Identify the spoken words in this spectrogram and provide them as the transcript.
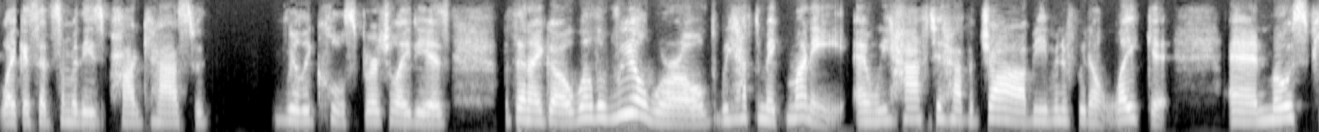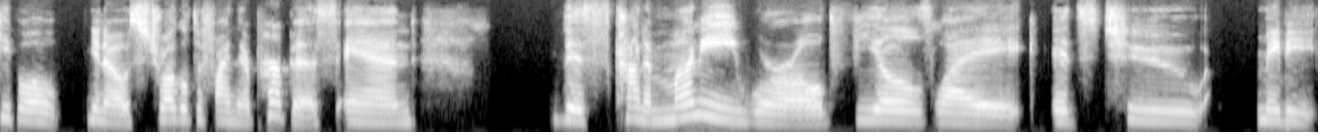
like I said, some of these podcasts with really cool spiritual ideas but then i go well the real world we have to make money and we have to have a job even if we don't like it and most people you know struggle to find their purpose and this kind of money world feels like it's too maybe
